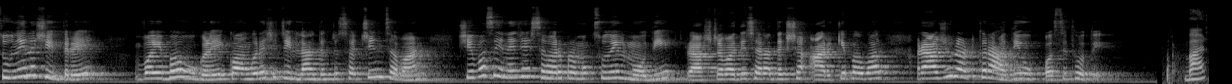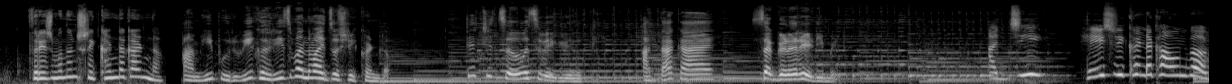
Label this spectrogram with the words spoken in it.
सुनील शिंत्रे वैभव उगळे काँग्रेसचे जिल्हाध्यक्ष सचिन चव्हाण शिवसेनेचे शहरप्रमुख सुनील मोदी राष्ट्रवादी शहराध्यक्ष आर के पवार राजू लटकर आदी उपस्थित होते. बाळ फ्रीजमधून श्रीखंड काढ ना. आम्ही पूर्वी घरीच बनवायचो श्रीखंड. त्याची चवच वेगळी होती. आता काय? सगळं रेडीमेड आजी हे श्रीखंड खाऊन बघ.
